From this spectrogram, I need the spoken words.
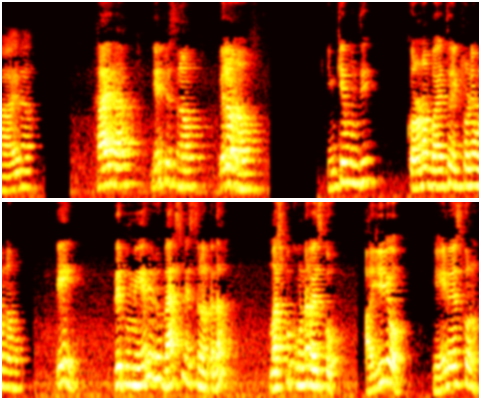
హాయ్ రా. హాయ్ రా ఏం చేస్తున్నావు? ఎలా ఉన్నావు? ఇంకేముంది? కరోనా భయంతో ఇంట్లోనే ఉన్నాము. ఏ రేపు మీ ఏరియాలో వ్యాక్సిన్ వేస్తున్నారు కదా? మర్చిపోకుండా వేసుకో. అయ్యో నేను వేసుకోను.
